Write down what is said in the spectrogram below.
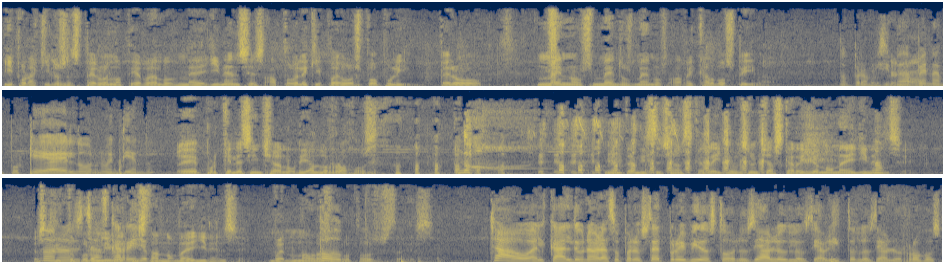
y por aquí los espero en la tierra de los medellinenses, a todo el equipo de Voz Populi, pero menos, menos, menos a Ricardo Espina, No, pero a mí sí me da no? pena. ¿Por qué a él no? No entiendo. eh, porque él es hincha de los Diablos Rojos. No. ¿Me entendiste, chascarrillo? Es un chascarrillo no medellinense. Escrito no, es por un libretista no medellinense. Bueno, un abrazo Todo. por todos ustedes. Chao, alcalde. Un abrazo para usted. Prohibidos todos los diablos, los diablitos, los diablos rojos,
